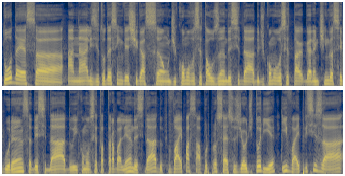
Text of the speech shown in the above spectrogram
toda essa análise, toda essa investigação de como você está usando esse dado, de como você está garantindo a segurança desse dado e como você está trabalhando esse dado, vai passar por processos de auditoria e vai precisar,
